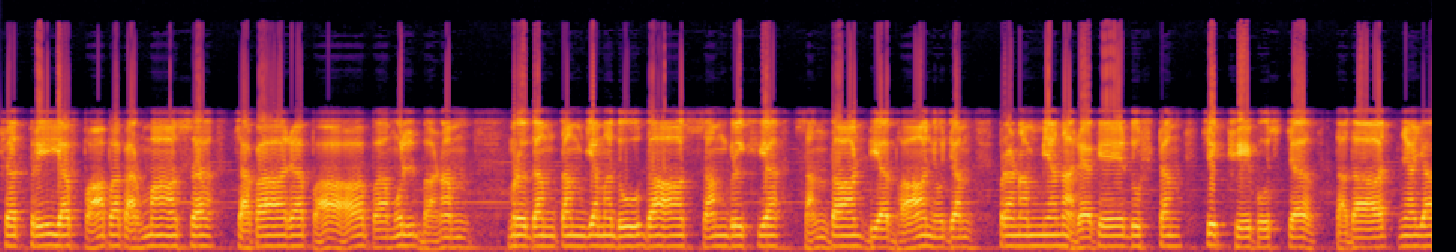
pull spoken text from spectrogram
क्षत्रियः पापकर्मा स चकारपापमुल्बणम् मृदं तं यमदूदाः सङ्गृह्य सन्ताड्यभानुजं प्रणम्य नरके दुष्टं चिक्षिपुश्च तदाज्ञया।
